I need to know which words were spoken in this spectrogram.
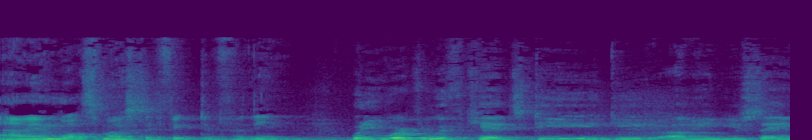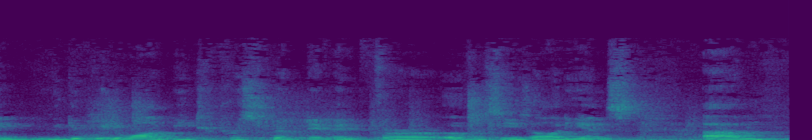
um, and what's most effective for them. When you're working with kids, do you, do you, I mean, you're saying we, do, we don't want to be too prescriptive, and for our overseas audience, um,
